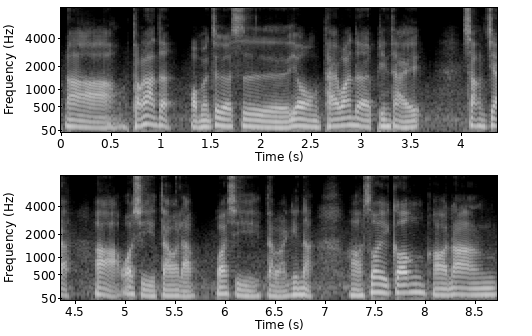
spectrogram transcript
那同样的，我们这个是用台湾的平台上架。啊，我是台湾人，我是台湾囡仔啊，所以讲啊，咱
